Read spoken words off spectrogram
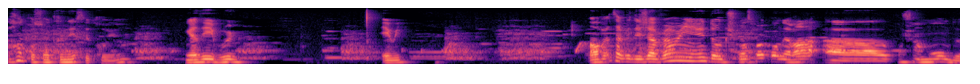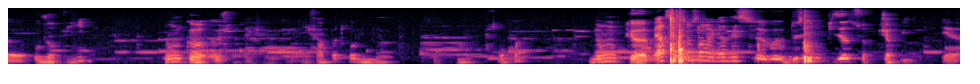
Ah, on peut s'entraîner, c'est trop bien. Regardez, il brûle. Et oui. En fait, ça fait déjà 20 minutes, donc je pense pas qu'on ira à- prochain monde euh, aujourd'hui. Donc, euh, je- il fait un peu trop lumineux. Je trouve pas. Donc, euh, merci à tous d'avoir regardé ce deuxième épisode sur Kirby. Et euh,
